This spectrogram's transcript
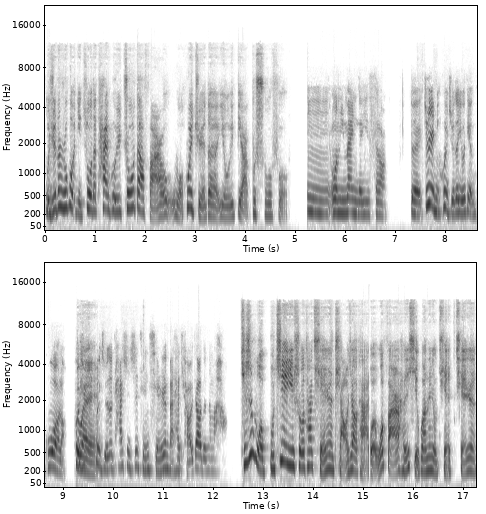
我觉得如果你做的太过于周到，反而我会觉得有一点不舒服。嗯，我明白你的意思了，对，就是你会觉得有点过了，或者会觉得他是之前前任把他调教的那么好。其实我不介意说他前任调教他，我我反而很喜欢那种前前任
